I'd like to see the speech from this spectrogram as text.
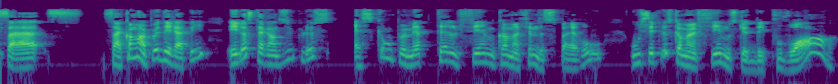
ça, ça a comme un peu dérapé. Et là, c'était rendu plus, est-ce qu'on peut mettre tel film comme un film de super-héros? Ou c'est plus comme un film où il y a des pouvoirs?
